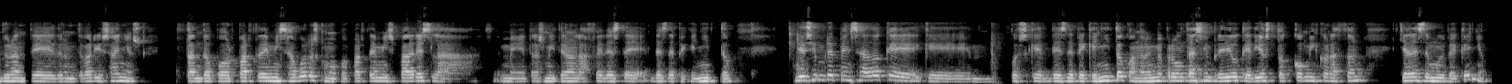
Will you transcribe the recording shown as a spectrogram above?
durante, durante varios años, tanto por parte de mis abuelos como por parte de mis padres, me transmitieron la fe desde, desde pequeñito. Yo siempre he pensado que, que, pues que desde pequeñito, cuando a mí me preguntan, siempre digo que Dios tocó mi corazón ya desde muy pequeño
